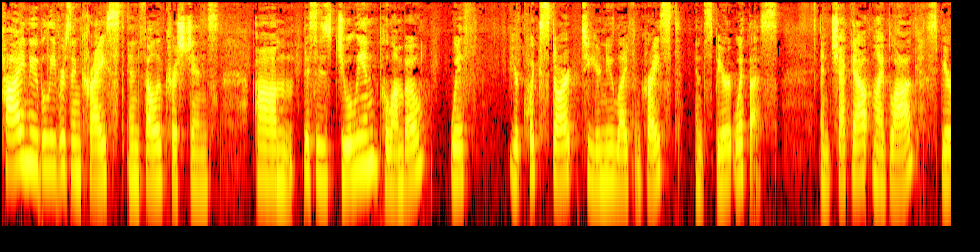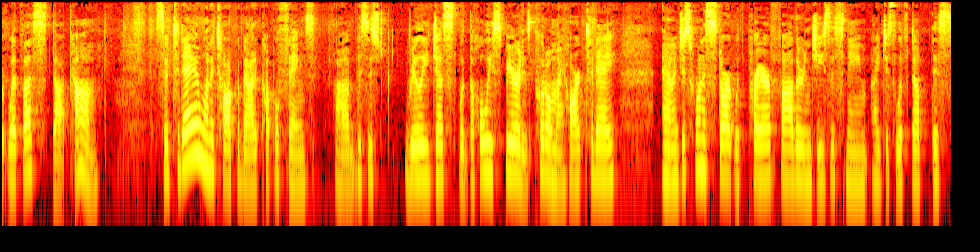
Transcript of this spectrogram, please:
Hi, new believers in Christ and fellow Christians. Um, this is Julian Palumbo with your quick start to your new life in Christ and Spirit with Us. And check out my blog, spiritwithus.com. So today I want to talk about a couple things. Uh, this is really just what the Holy Spirit has put on my heart today. And I just want to start with prayer. Father, in Jesus' name, I just lift up this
